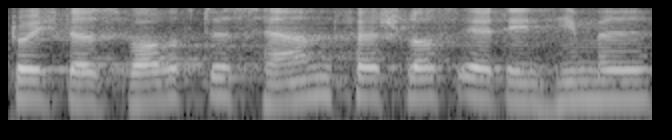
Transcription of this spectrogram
Durch das Wort des Herrn verschloss er den Himmel,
